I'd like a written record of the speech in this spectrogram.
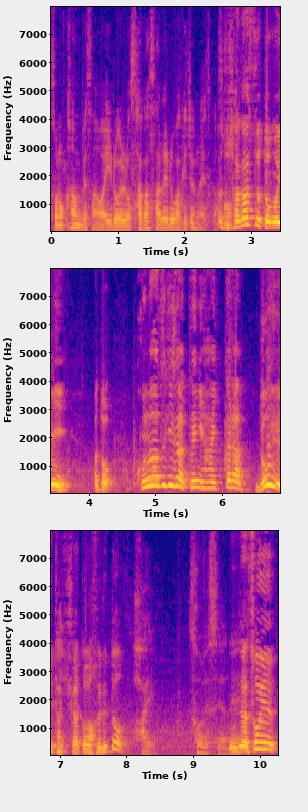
その神戸さんはいろいろ探されるわけじゃないですか。あと探すとともにあとこの小豆が手に入ったらどういう炊き方をするとはいそうですよね。そういう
